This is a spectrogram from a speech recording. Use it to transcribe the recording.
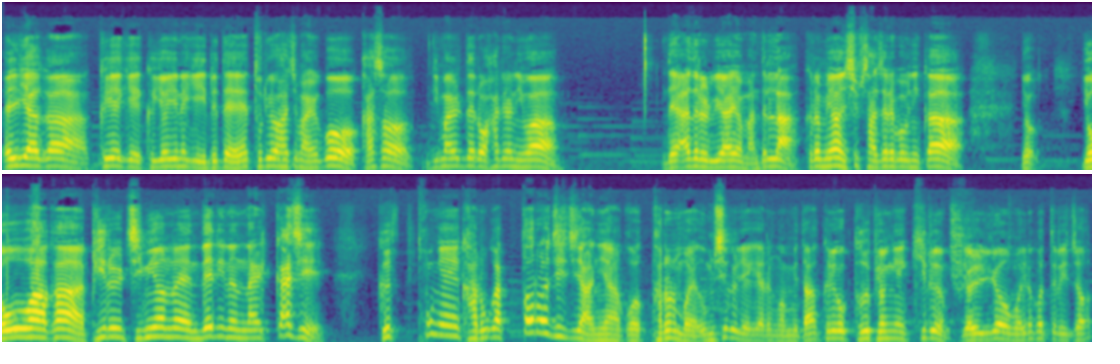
엘리야가 그에게 그 여인에게 이르되 두려워하지 말고 가서 네 말대로 하려니와 내 아들을 위하여 만들라. 그러면 14절에 보니까 여, 여호와가 비를 지면에 내리는 날까지 그 통에 가루가 떨어지지 아니하고 가루는 뭐야 음식을 얘기하는 겁니다. 그리고 그 병에 기름, 연료 뭐 이런 것들이죠.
